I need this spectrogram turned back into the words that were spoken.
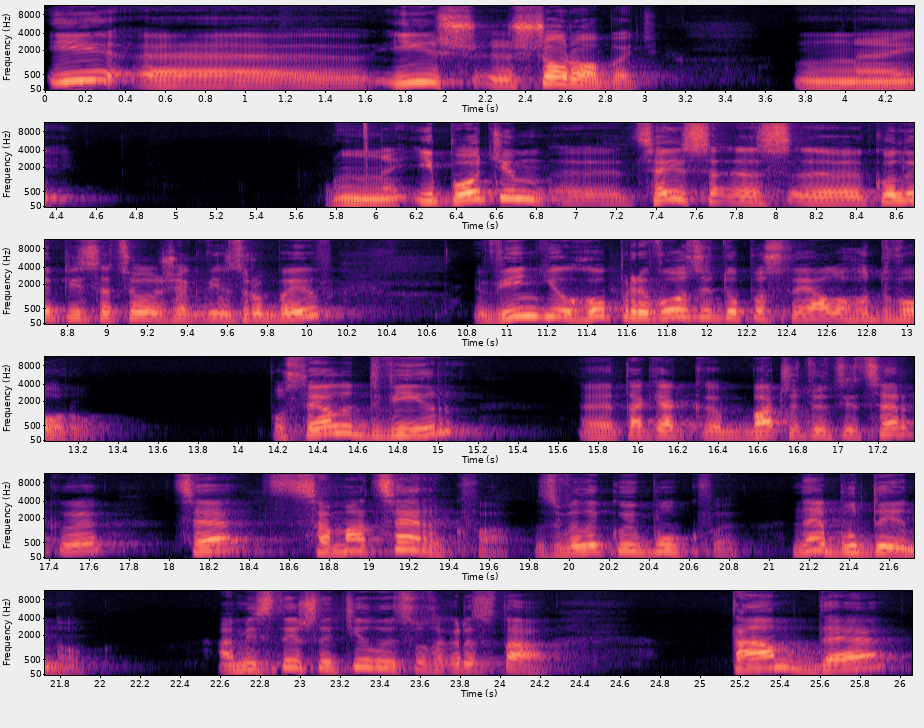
і, е, і що робить? І потім, е, цей, коли після цього, як він зробив, він його привозить до постоялого двору. Постоялий двір, так як бачать у ці церкви, це сама церква з великої букви, не будинок, а містичне тіло Ісуса Христа. Там, де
